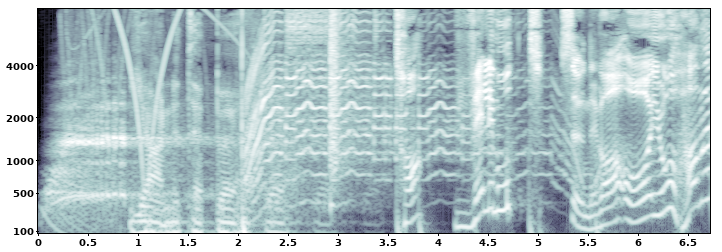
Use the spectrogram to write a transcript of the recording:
Jerneteppe. Ta vel imot Sunniva og Johanne!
